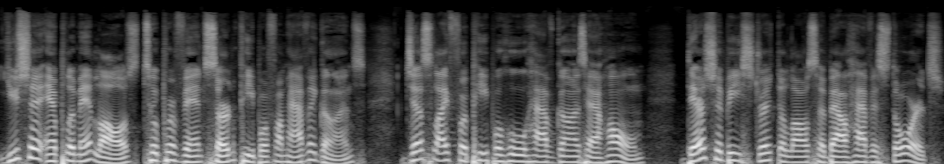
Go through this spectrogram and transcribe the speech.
you should implement laws to prevent certain people from having guns. Just like for people who have guns at home, there should be stricter laws about having storage,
